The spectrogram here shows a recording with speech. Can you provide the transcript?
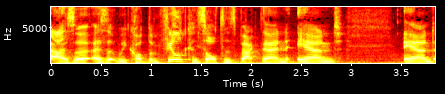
as a as a, we called them field consultants back then, and and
